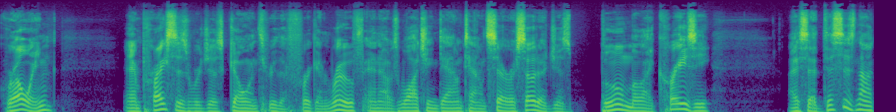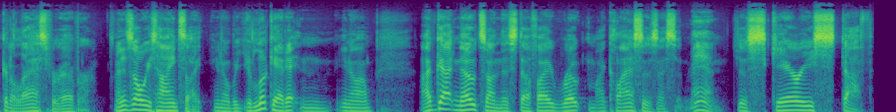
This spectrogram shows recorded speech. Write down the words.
growing and prices were just going through the friggin' roof, and I was watching downtown Sarasota just boom like crazy, I said, this is not going to last forever. And it's always hindsight, you know, but you look at it and, you know, I've got notes on this stuff. I wrote in my classes. I said, man, just scary stuff.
